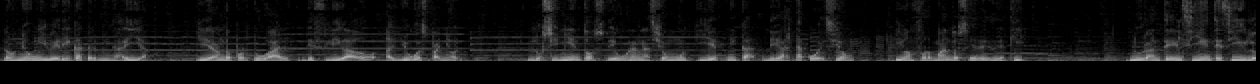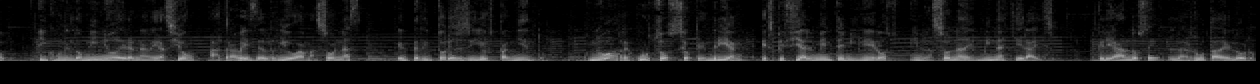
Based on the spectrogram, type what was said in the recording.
la Unión Ibérica terminaría, quedando Portugal desligado al yugo español. Los cimientos de una nación multiétnica de alta cohesión iban formándose desde aquí. Durante el siguiente siglo, y con el dominio de la navegación a través del río Amazonas, el territorio se siguió expandiendo. Nuevos recursos se obtendrían especialmente mineros en la zona de Minas Gerais, creándose la Ruta del Oro.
